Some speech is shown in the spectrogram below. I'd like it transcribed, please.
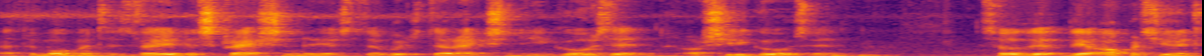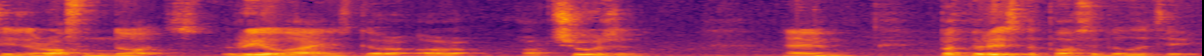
at the moment, it's very discretionary as to which direction he goes in or she goes in. So the, the opportunities are often not realised or, or, or chosen. Um, but there is the possibility.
